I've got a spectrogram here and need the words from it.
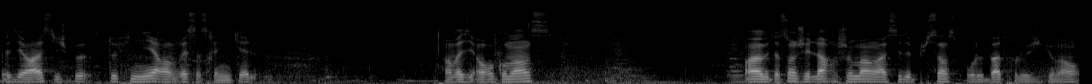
Vas-y, alors là, si je peux te finir, en vrai, ça serait nickel. Alors, vas-y, on recommence. Ouais, mais de toute façon, j'ai largement assez de puissance pour le battre, logiquement.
